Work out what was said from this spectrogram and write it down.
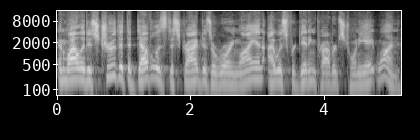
And while it is true that the devil is described as a roaring lion, I was forgetting Proverbs 28 1.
